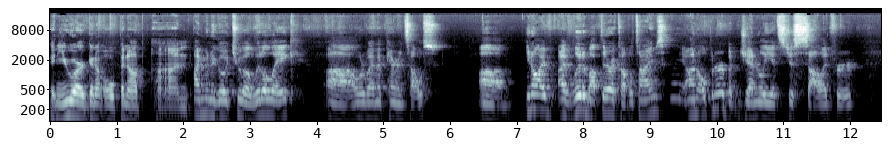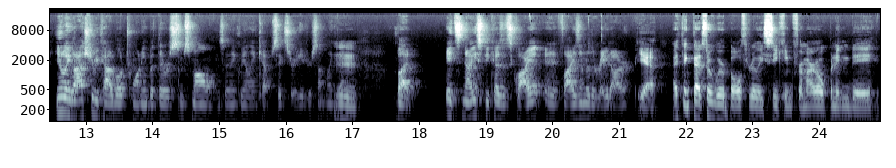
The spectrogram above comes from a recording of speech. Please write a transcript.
And you are gonna open up on I'm going to go to a little lake uh, over by my parents' house. Um, you know, I've, I've lit them up there a couple times on opener, but generally it's just solid for, you know, like last year we caught about 20, but there were some small ones. I think we only kept six or eight or something like that. But it's nice because it's quiet and it flies under the radar. yeah. I think that's what we're both really seeking from our opening day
